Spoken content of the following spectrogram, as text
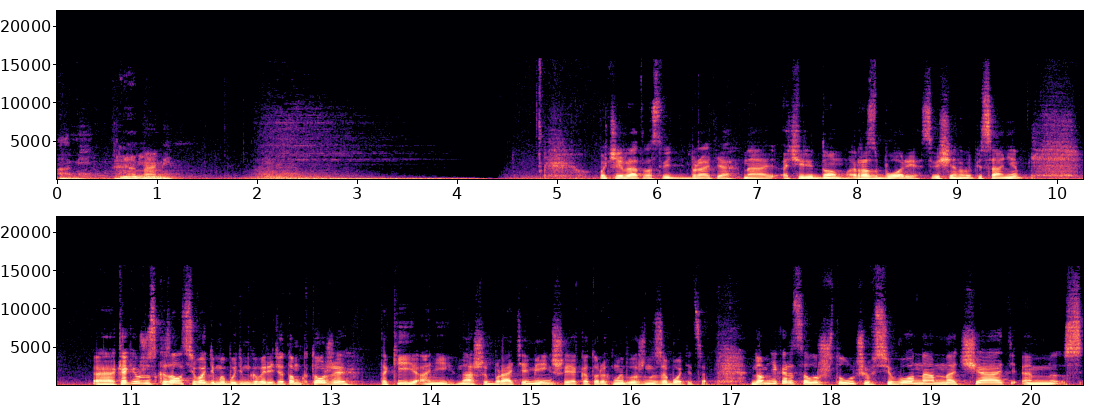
Аминь. Аминь. Аминь. Очень рад вас видеть, братья, на очередном разборе Священного Писания. Э, как я уже сказал, сегодня мы будем говорить о том, кто же такие они, наши братья меньшие, о которых мы должны заботиться. Но мне кажется, что лучше всего нам начать эм, с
